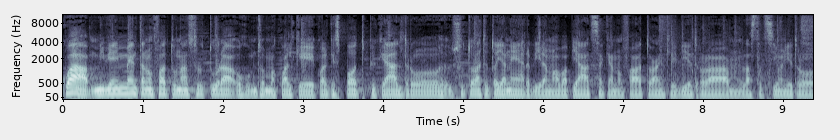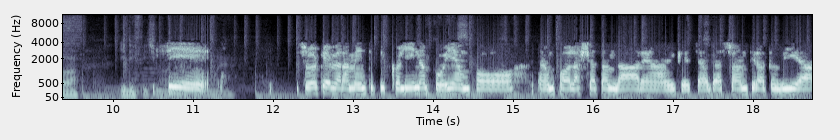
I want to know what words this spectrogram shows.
Qua mi viene in mente hanno fatto una struttura o insomma qualche, qualche spot più che altro sotto la Tettoia Nervi, la nuova piazza che hanno fatto anche dietro la, la stazione, dietro gli edifici. Sì, solo che è veramente piccolina, poi è un è un po lasciata andare anche, cioè adesso hanno tirato via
